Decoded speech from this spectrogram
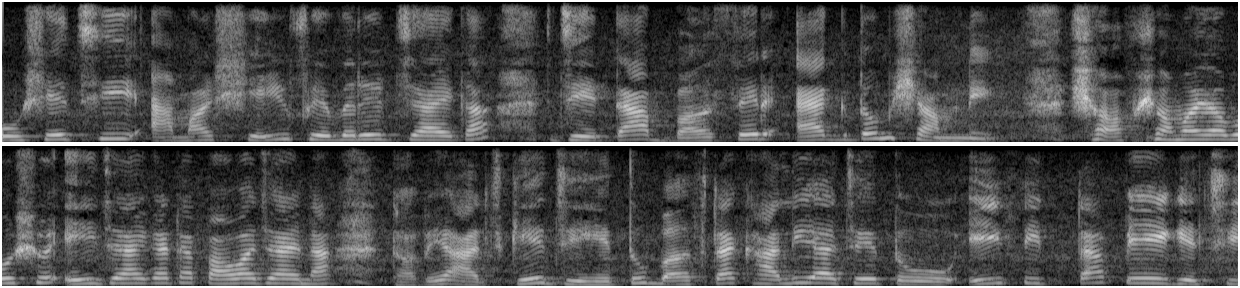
বসেছি আমার সেই ফেভারিট জায়গা, যেটা বাসের একদম সামনে। সব সময় অবশ্য এই জায়গাটা পাওয়া যায় না। তবে আজকে যেহেতু বাসটা খালি আছে, তো এই সিটটা পেয়ে গেছি।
